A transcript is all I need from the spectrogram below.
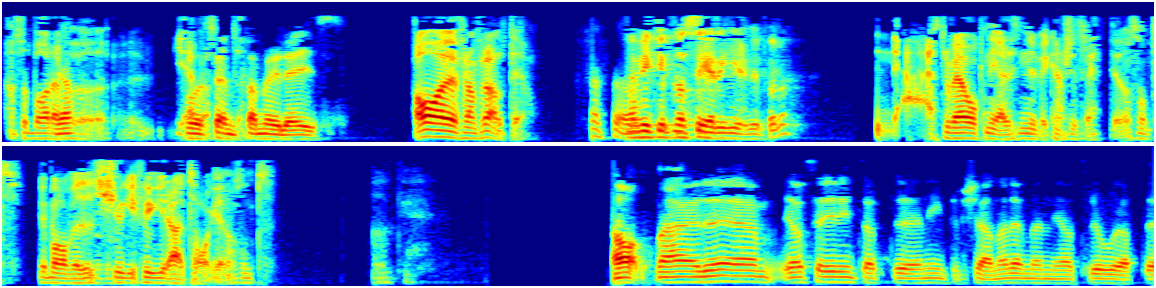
Alltså bara Ja. för på sämsta möjliga is. Ja, framförallt det. Men vilken placering är ni på då? Nej, jag tror vi har åkt ner, nu är vi kanske 30 eller sånt. Vi var väl 24 ett tag eller sånt. Okej. Ja, nej, det, jag säger inte att eh, ni inte förtjänar det, men jag tror att eh,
